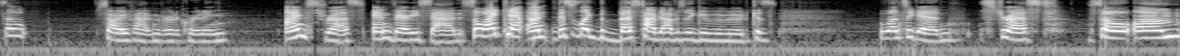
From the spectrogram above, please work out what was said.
So, sorry if I haven't been recording. I'm stressed and very sad, so I can't, I'm, this is like the best time to have a silly goofy mood because, once again, stressed. So, um,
